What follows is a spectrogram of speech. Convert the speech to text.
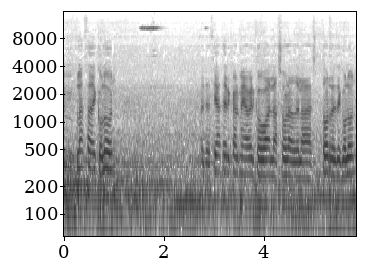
en Plaza de Colón. Me decía acercarme a ver cómo van las obras de las torres de Colón.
